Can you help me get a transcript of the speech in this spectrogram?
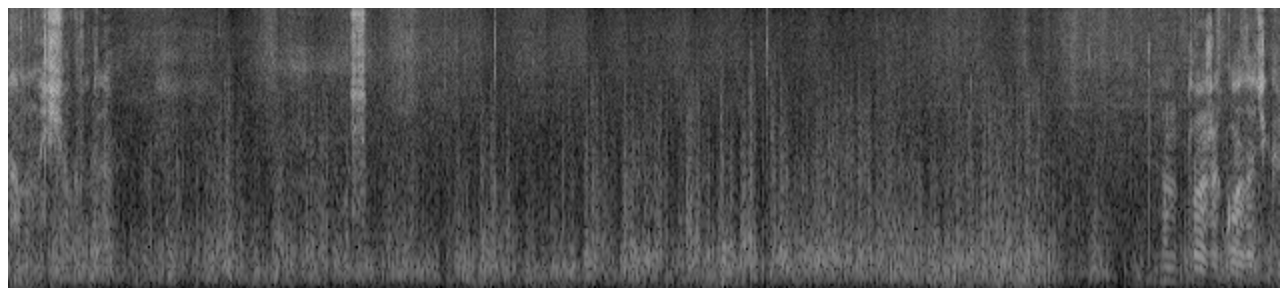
Там он еще кто-то. Там тоже козочка.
